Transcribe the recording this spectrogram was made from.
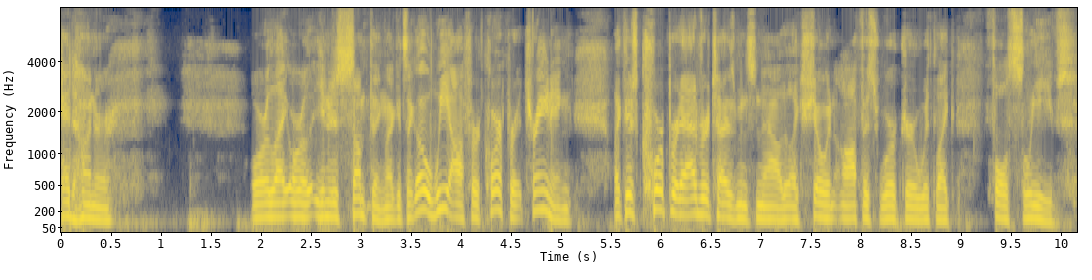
headhunter or like or you know just something. Like it's like oh we offer corporate training. Like there's corporate advertisements now that like show an office worker with like full sleeves.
